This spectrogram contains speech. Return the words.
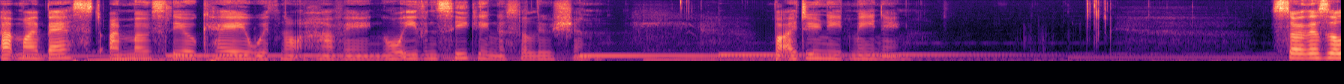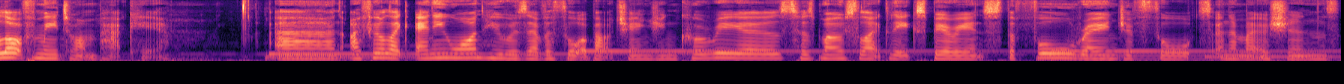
at my best, I'm mostly okay with not having or even seeking a solution. But I do need meaning. So there's a lot for me to unpack here. And I feel like anyone who has ever thought about changing careers has most likely experienced the full range of thoughts and emotions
